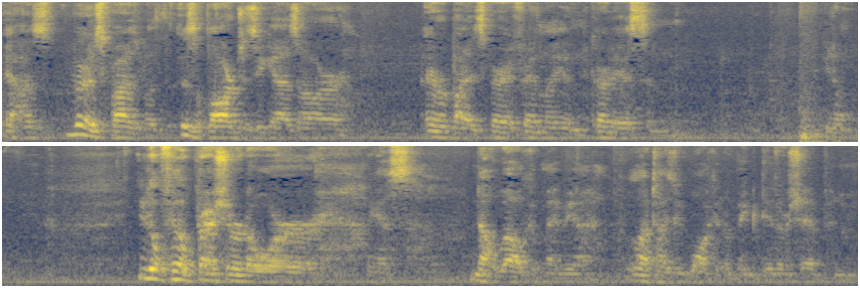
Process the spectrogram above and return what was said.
Yeah, I was very surprised with as large as you guys are. Everybody's very friendly and courteous, and you don't you don't feel pressured or I guess not welcome. Maybe I, a lot of times you walk in a big dealership and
